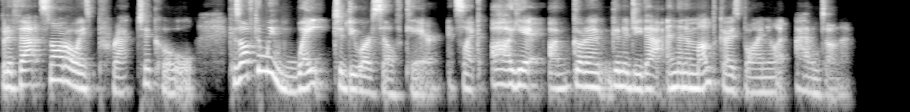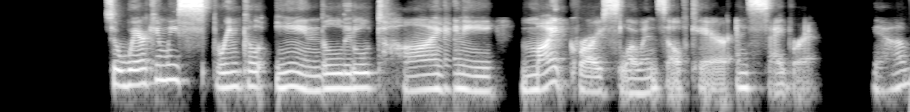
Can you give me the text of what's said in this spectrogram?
But if that's not always practical, because often we wait to do our self care. It's like, oh yeah, I'm gonna gonna do that. And then a month goes by and you're like, I haven't done it. So where can we sprinkle in the little tiny micro slow and self-care and savor it? Yeah.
